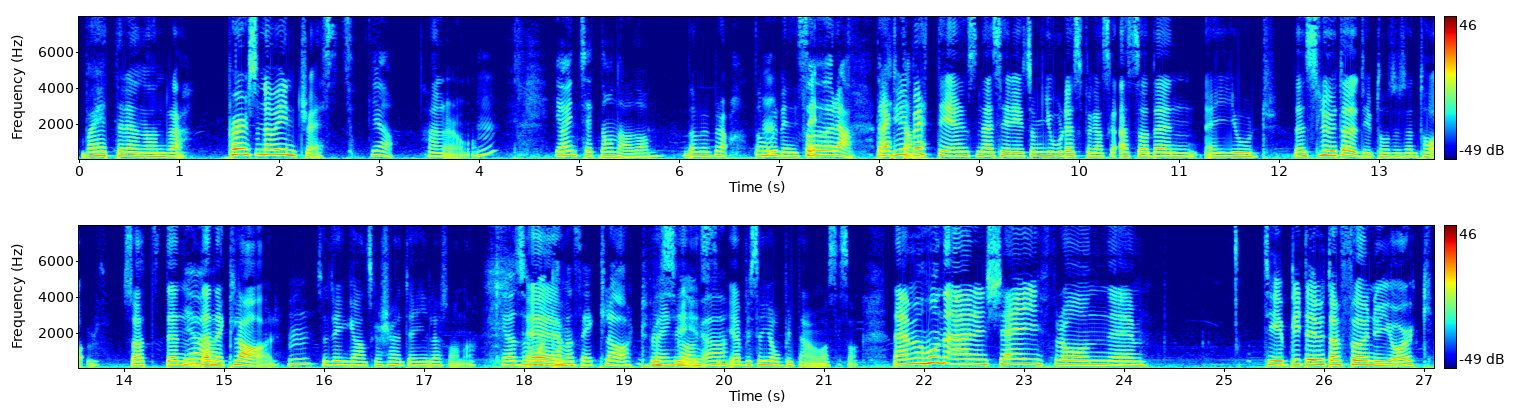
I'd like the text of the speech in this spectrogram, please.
vad heter den andra? Person of Interest ja. handlar om. Mm. Jag har inte sett någon av dem. De är bra. De Mm, borde ni Få se. höra. Ugly. Betty är en sån här serie som gjordes för ganska, alltså den är gjord, den slutade typ 2012. Så att den, Ja. den är klar. Mm. Så det är ganska skönt, jag gillar såna. Ja, så Ehm, kan man säga klart på Precis. en gång. Ja. Jag blir så jobbigt när man måste så. Nej men hon är en tjej från eh, typ lite utanför New York.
